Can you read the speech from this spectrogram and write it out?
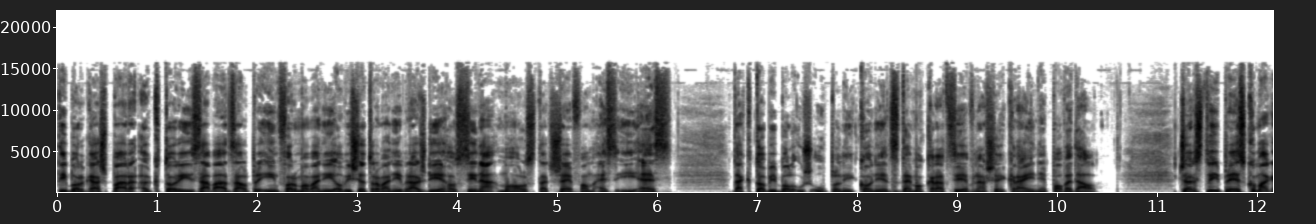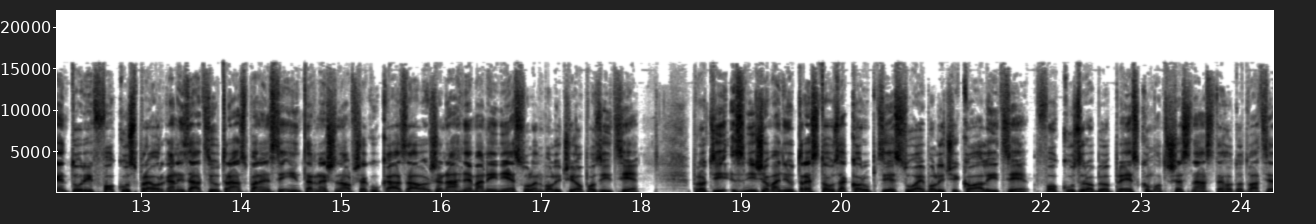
Tibor Gašpar, ktorý zavádzal pri informovaní o vyšetrovaní vraždy jeho syna, mohol stať šéfom SIS. Tak to by bol už úplný koniec demokracie v našej krajine, povedal. Čerstvý prieskum agentúry Focus pre organizáciu Transparency International však ukázal, že nahnevaní nie sú len voliči opozície. Proti znižovaniu trestov za korupcie sú aj voliči koalície. Focus robil prieskum od 16. do 23.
